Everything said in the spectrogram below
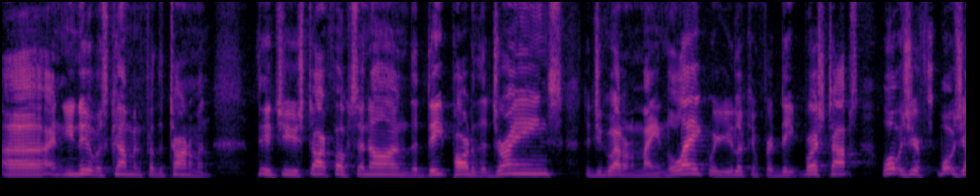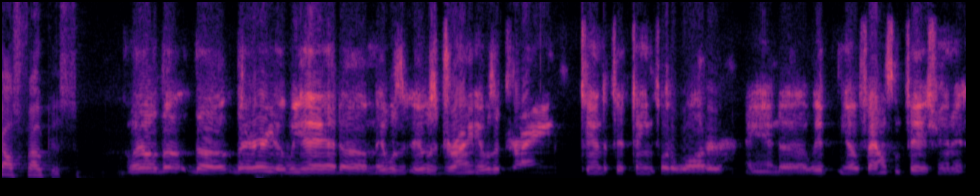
uh, and you knew it was coming for the tournament? Did you start focusing on the deep part of the drains? Did you go out on a main lake? Were you looking for deep brush tops? What was your what was y'all's focus? Well, the the, the area that we had, um, it was it was drain it was a drain ten to fifteen foot of water, and uh, we you know found some fish in it.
